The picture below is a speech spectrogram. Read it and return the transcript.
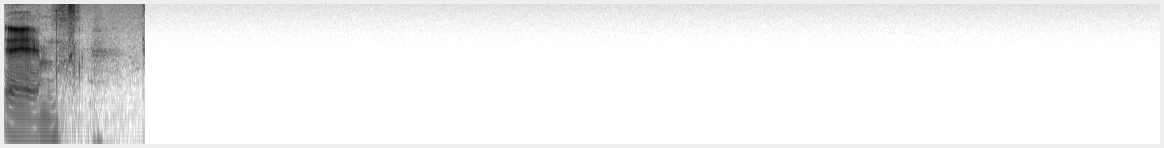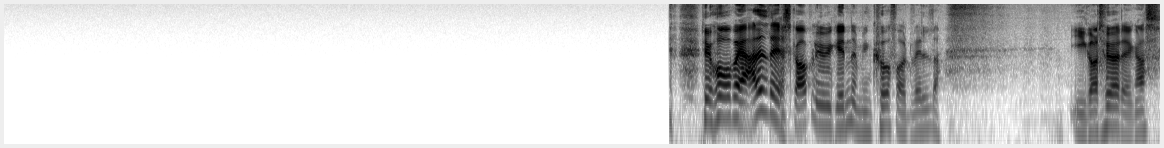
Øh, det håber jeg aldrig, jeg skal opleve igen, at min kuffert vælter. I kan godt høre det, ikke også?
